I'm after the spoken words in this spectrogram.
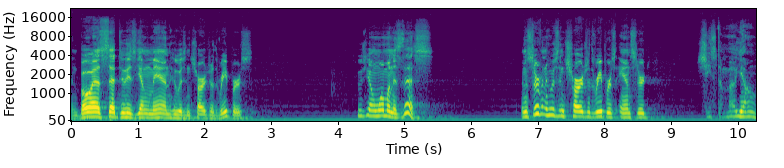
And Boaz said to his young man who was in charge of the reapers, Whose young woman is this? And the servant who was in charge of the reapers answered, She's the young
